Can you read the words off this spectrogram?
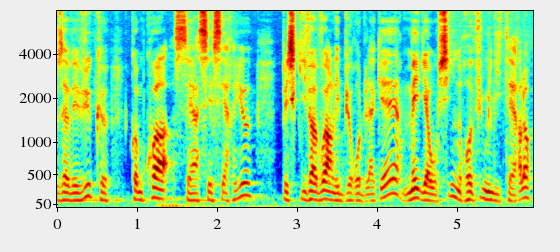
Vous avez vu que, comme quoi c'est assez sérieux, puisqu'il va voir les bureaux de la guerre, mais il y a aussi une revue militaire. Alors,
